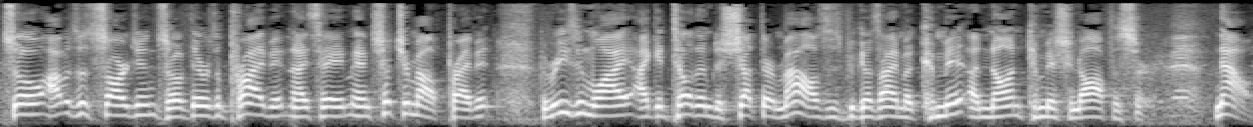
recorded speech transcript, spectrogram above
So I was a sergeant, so if there was a private and I say, man, shut your mouth, private, the reason why I could tell them to shut their mouths is because I'm a, commi- a non commissioned officer. Amen. Now,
